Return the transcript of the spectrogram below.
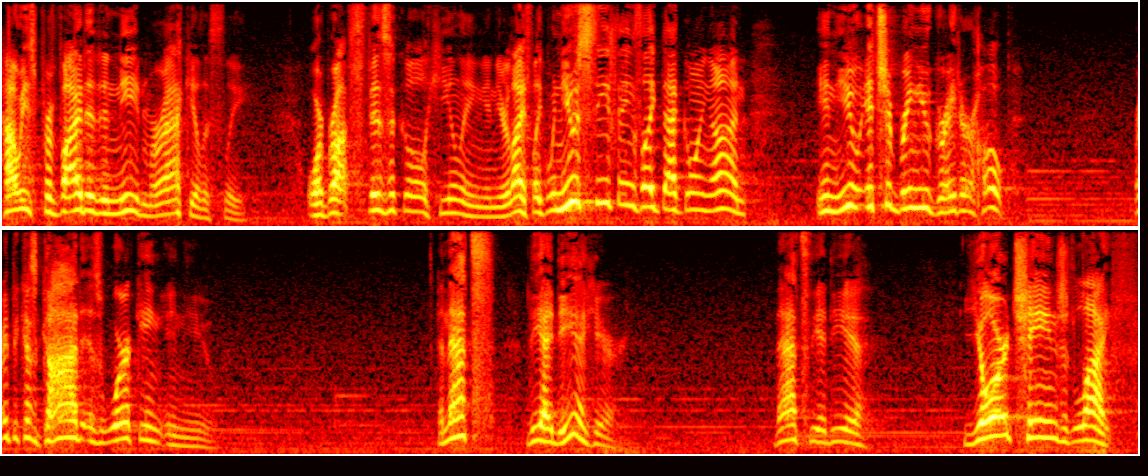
how He's provided a need miraculously. Or brought physical healing in your life. Like when you see things like that going on, in you, it should bring you greater hope. Right? Because God is working in you. And that's the idea here. That's the idea. Your changed life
